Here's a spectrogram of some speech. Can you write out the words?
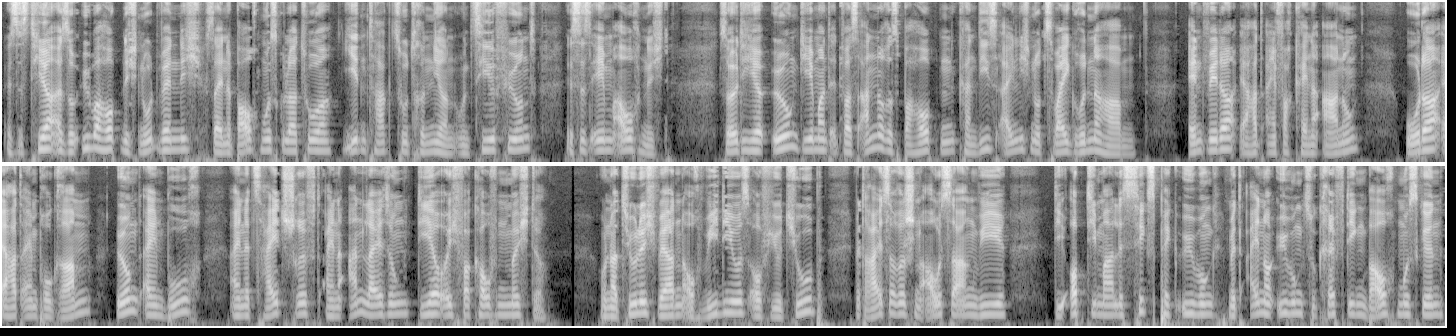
Es ist hier also überhaupt nicht notwendig, seine Bauchmuskulatur jeden Tag zu trainieren und zielführend ist es eben auch nicht. Sollte hier irgendjemand etwas anderes behaupten, kann dies eigentlich nur zwei Gründe haben. Entweder er hat einfach keine Ahnung oder er hat ein Programm, irgendein Buch, eine Zeitschrift, eine Anleitung, die er euch verkaufen möchte. Und natürlich werden auch Videos auf YouTube mit reißerischen Aussagen wie die optimale Sixpack-Übung mit einer Übung zu kräftigen Bauchmuskeln.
